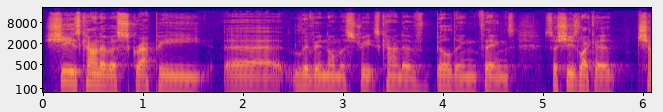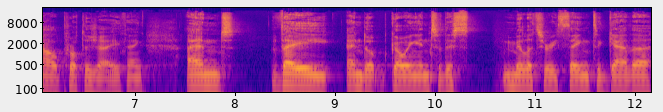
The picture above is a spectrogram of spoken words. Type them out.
She's kind of a scrappy, uh, living on the streets, kind of building things. So she's like a child protege thing, and they end up going into this military thing together.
